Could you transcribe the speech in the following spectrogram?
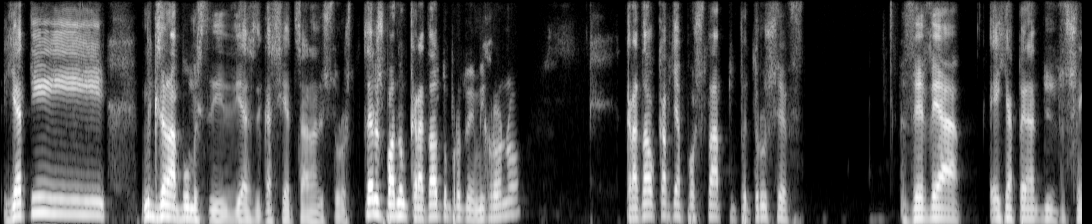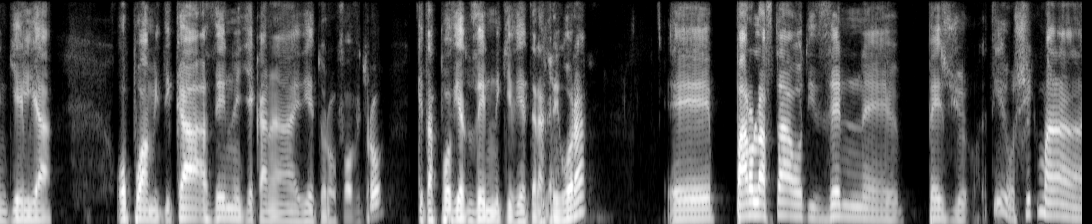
Γιατί μην ξαναμπούμε στη διαδικασία της ανάλυσης του Τέλος πάντων, κρατάω το πρώτο ημίχρονο. Κρατάω κάποια ποστά του Πετρούσεφ. Βέβαια, έχει απέναντί του Σεγγέλια, όπου αμυντικά δεν είναι και κανένα ιδιαίτερο φόβητρο και τα πόδια του δεν είναι και ιδιαίτερα ναι. γρήγορα. Ε, Παρ' όλα αυτά, ότι δεν ε, παίζει. Τι, ο Σίγμα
